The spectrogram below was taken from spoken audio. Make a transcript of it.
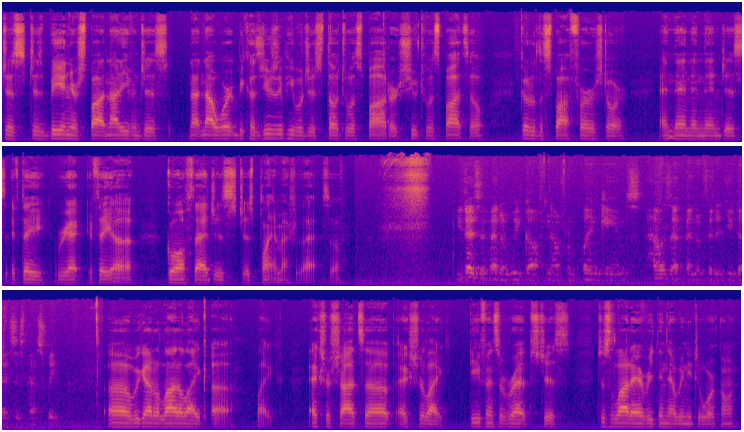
just just be in your spot, not even just not not work because usually people just throw to a spot or shoot to a spot. So go to the spot first, or and then and then just if they react if they uh go off that, just just play them after that. So You guys have had a week off now from playing games. How has that benefited you guys this past week? uh, we got a lot of like uh like extra shots up, extra like defensive reps, just just a lot of everything that we need to work on.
